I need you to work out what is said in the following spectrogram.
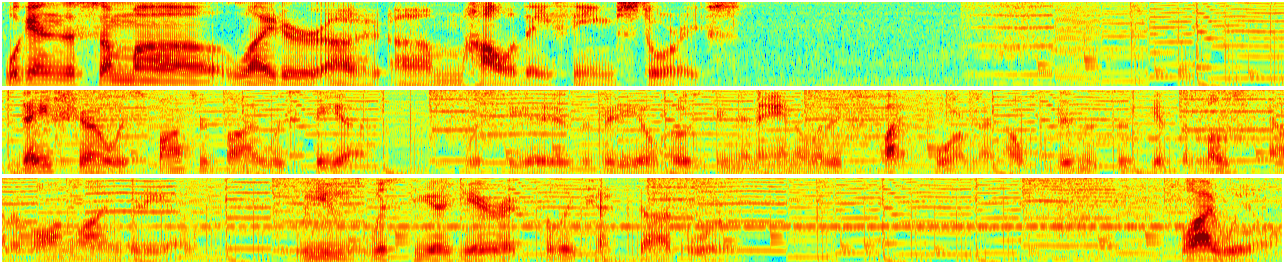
we'll get into some lighter um, holiday themed stories. Today's show is sponsored by Wistia. Wistia is a video hosting and analytics platform that helps businesses get the most out of online video. We use Wistia here at phillytech.org. Flywheel,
